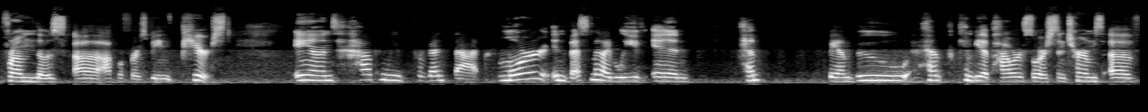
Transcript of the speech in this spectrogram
from those uh, aquifers being pierced. And how can we prevent that? More investment, I believe, in hemp, bamboo. Hemp can be a power source in terms of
